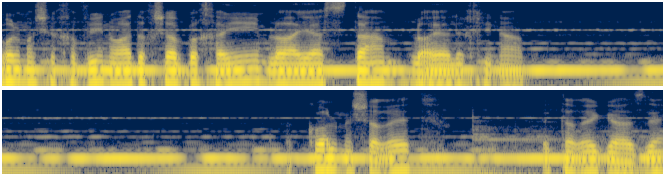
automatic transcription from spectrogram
כל מה שחווינו עד עכשיו בחיים לא היה סתם, לא היה לחינם. הכל משרת את הרגע הזה.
